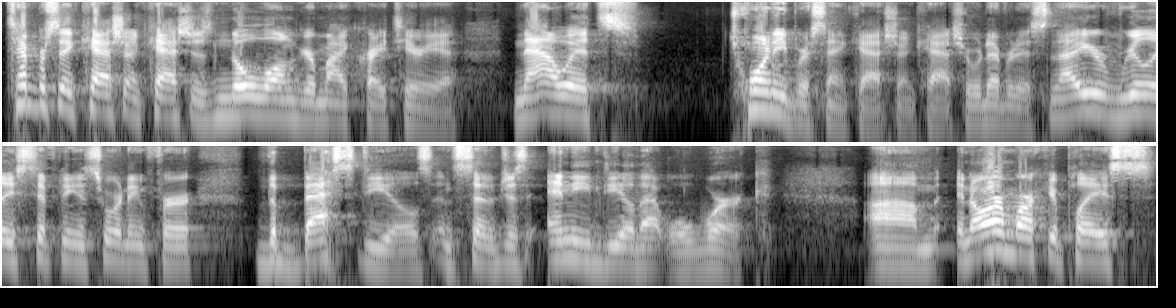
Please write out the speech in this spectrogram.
10% cash on cash is no longer my criteria. Now it's 20% cash on cash or whatever it is. So now you're really sifting and sorting for the best deals instead of just any deal that will work. Um, in our marketplace,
